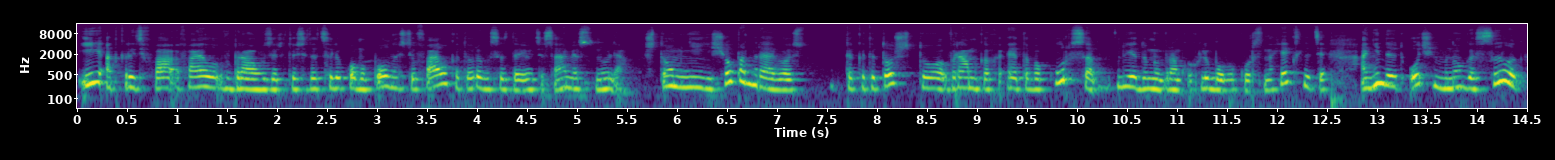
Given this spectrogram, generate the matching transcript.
и открыть файл в браузере, то есть это целиком и полностью файл, который вы создаете сами с нуля. Что мне еще понравилось, так это то, что в рамках этого курса, ну я думаю, в рамках любого курса на Хекслете, они дают очень много ссылок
